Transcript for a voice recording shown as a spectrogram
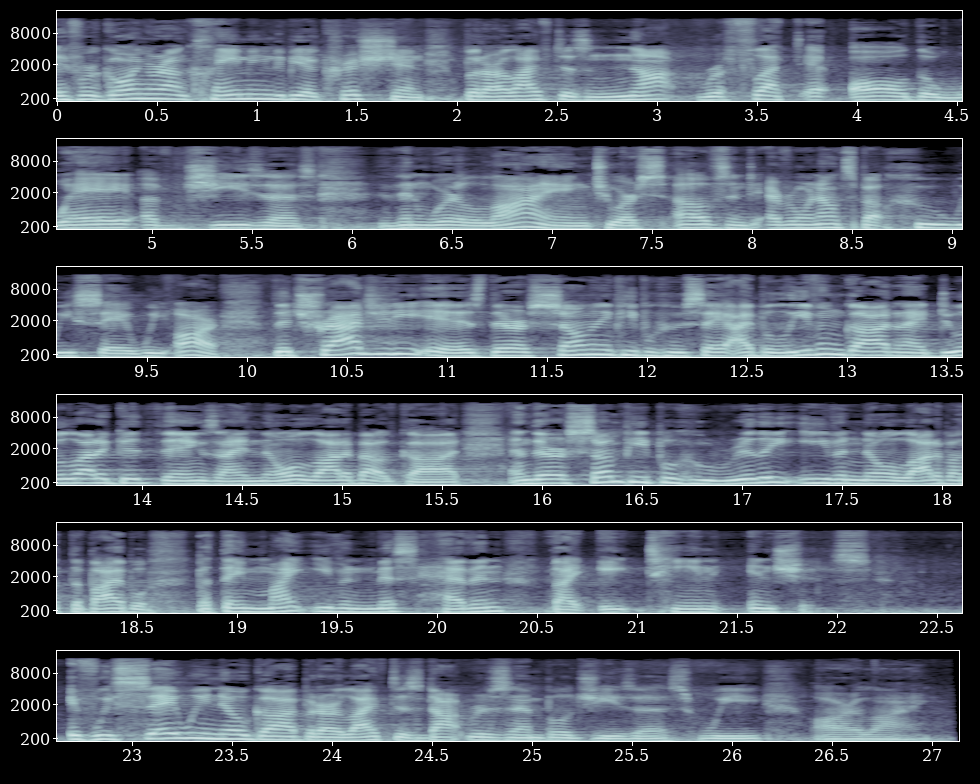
If we're going around claiming to be a Christian, but our life does not reflect at all the way of Jesus, then we're lying to ourselves and to everyone else about who we say we are. The tragedy is there are so many people who say, I believe in God and I do a lot of good things and I know a lot about God. And there are some people who really even know a lot about the Bible, but they might even miss heaven by 18 inches. If we say we know God, but our life does not resemble Jesus, we are lying.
